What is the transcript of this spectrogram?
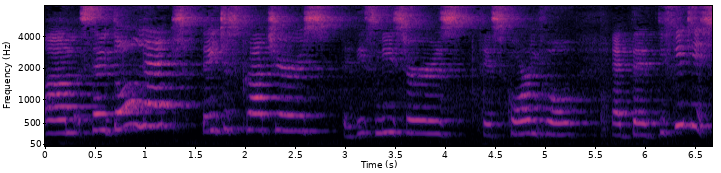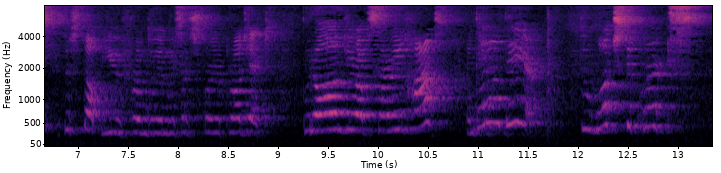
Um, so don't let the itch scratchers, the dismissers, the scornful, uh, the defeatists to stop you from doing research for your project. Put on your observing hat and get out there to watch the quirks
